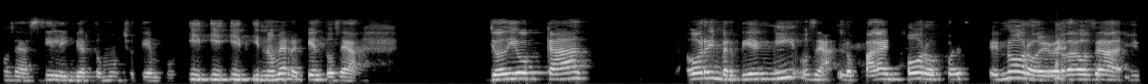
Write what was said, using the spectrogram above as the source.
O sea, sí le invierto mucho tiempo y, y, y, no me arrepiento. O sea, yo digo, cada hora invertida en mí, o sea, lo paga en oro, pues, en oro, de verdad. O sea, me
